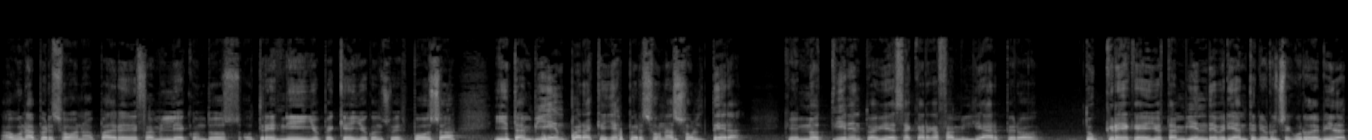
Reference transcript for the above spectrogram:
a una persona, padre de familia con dos o tres niños pequeños con su esposa, y también para aquellas personas solteras que no tienen todavía esa carga familiar, pero tú crees que ellos también deberían tener un seguro de vida?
